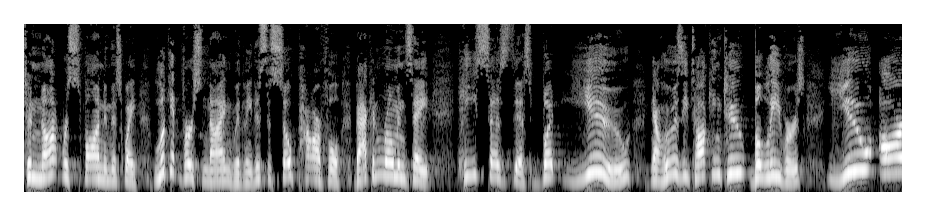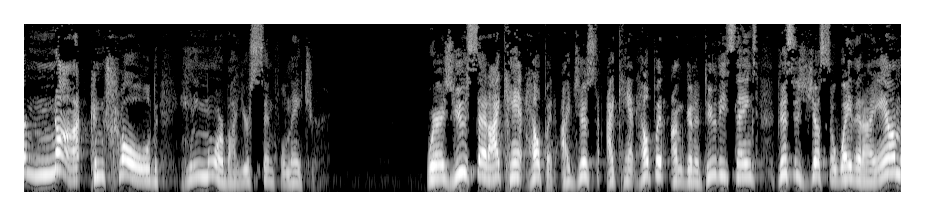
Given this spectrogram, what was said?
To not respond in this way. Look at verse 9 with me. This is so powerful. Back in Romans 8, he says this, but you, now who is he talking to? Believers. You are not controlled anymore by your sinful nature. Whereas you said, I can't help it. I just, I can't help it. I'm going to do these things. This is just the way that I am.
